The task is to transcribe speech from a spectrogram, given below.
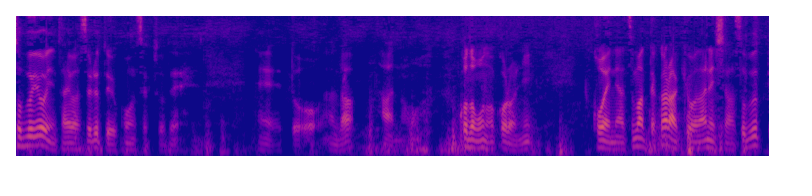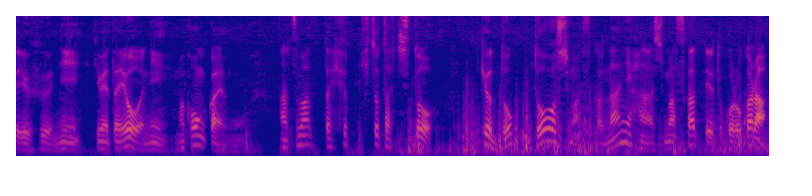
遊ぶように対話するというコンセプトで、えっ、と、なんだ、あの、子供の頃に公園に集まってから今日何して遊ぶっていう風に決めたように、まあ、今回も集まった人たちと今日どどうしますか？何話しますか？っていうところから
